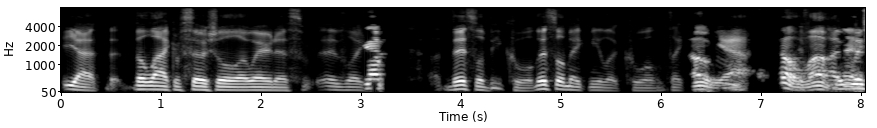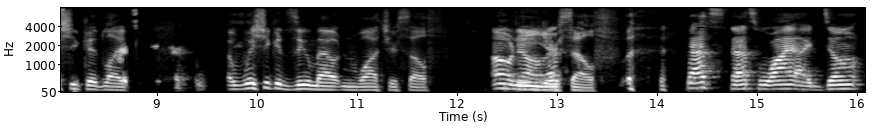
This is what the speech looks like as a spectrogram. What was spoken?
Yeah, the, the lack of social awareness is like Yep. this will be cool. This will make me look cool. It's like Oh mm. yeah. Oh love I this. wish you could like. I wish you could zoom out and watch yourself Oh be no, yourself. that's that's why I don't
